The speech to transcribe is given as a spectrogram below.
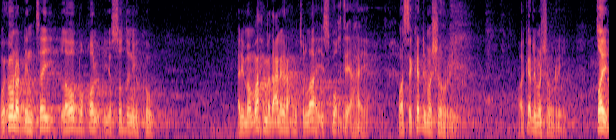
Wuxuuna dhintay laba boqol iyo soddon iyo kow. Alimaam axmed caleyh raxmat ullahi isku waqti ahaayeen. Waase ka dhimasho horreeyey. Waa ka dhimasho horreeyey. Ayib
